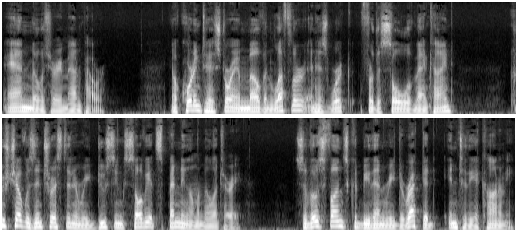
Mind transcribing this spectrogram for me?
and military manpower. Now, according to historian Melvyn Leffler in his work For the Soul of Mankind, Khrushchev was interested in reducing Soviet spending on the military, so those funds could be then redirected into the economy.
